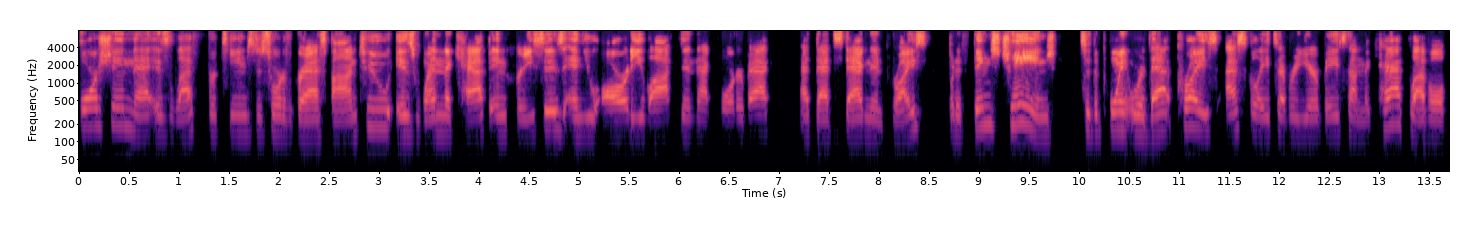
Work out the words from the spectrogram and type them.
portion that is left for teams to sort of grasp onto is when the cap increases and you already locked in that quarterback at that stagnant price. But if things change to the point where that price escalates every year based on the cap level,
